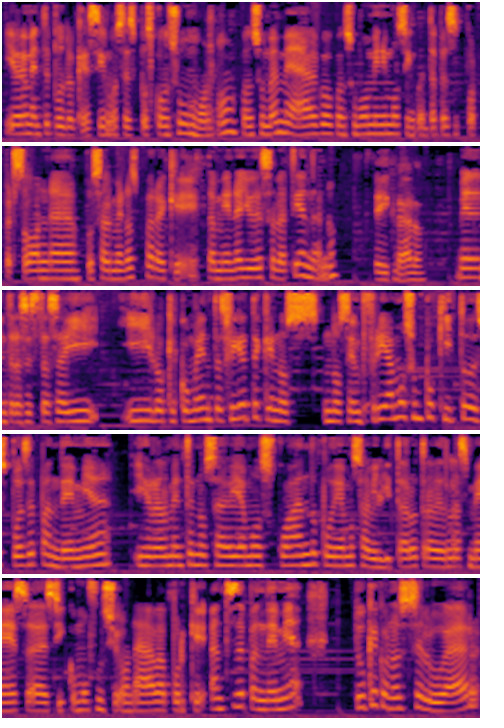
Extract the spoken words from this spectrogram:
Y obviamente pues lo que decimos es pues consumo, ¿no? Consúmeme algo, consumo mínimo 50 pesos por persona, pues al menos para que también ayudes a la tienda, ¿no? Sí, claro. Mientras estás ahí y lo que comentas, fíjate que nos, nos enfriamos un poquito después de pandemia y realmente no sabíamos cuándo podíamos habilitar otra vez las mesas y cómo funcionaba, porque antes de pandemia, tú que conoces el lugar,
